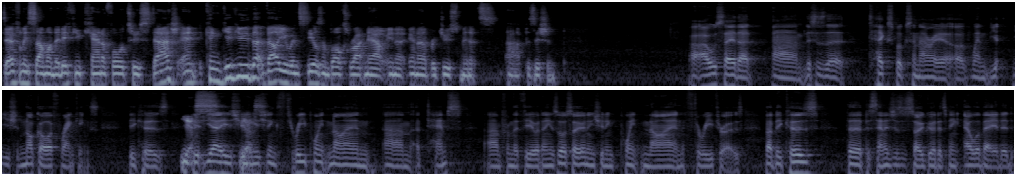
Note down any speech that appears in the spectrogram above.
definitely someone that if you can afford to stash and can give you that value in steals and blocks right now in a in a reduced minutes uh, position. I will say that um, this is a textbook scenario of when y- you should not go off rankings because Yes. he- yeah, he's shooting Yes. he's shooting three point nine um, attempts um, from the field, and he's also only shooting 0.9 three throws. But because the percentages are so good, it's being elevated.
